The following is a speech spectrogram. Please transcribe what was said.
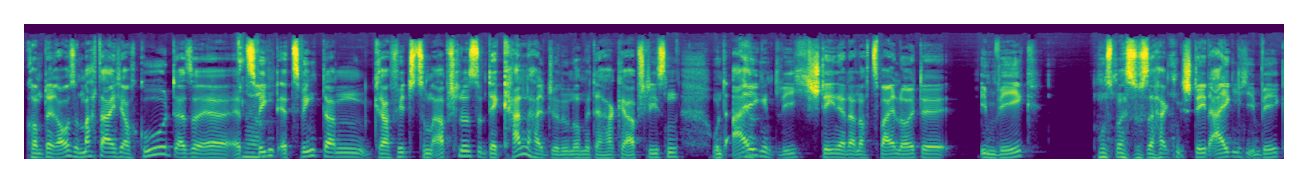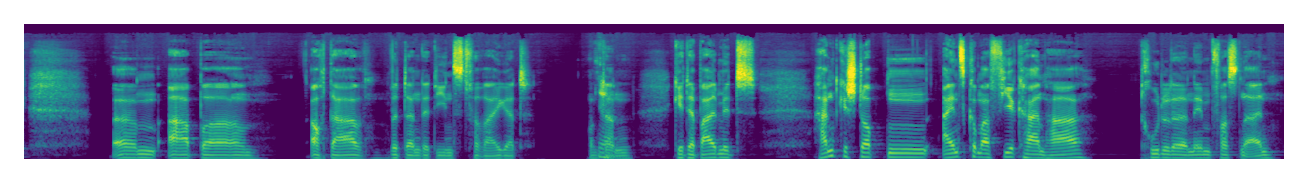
kommt er raus und macht er eigentlich auch gut. Also er, er zwingt, ja. er zwingt dann Grafitsch zum Abschluss und der kann halt nur noch mit der Hacke abschließen. Und eigentlich ja. stehen ja dann noch zwei Leute im Weg, muss man so sagen, steht eigentlich im Weg. Ähm, aber auch da wird dann der Dienst verweigert. Und ja. dann geht der Ball mit handgestoppten 1,4 kmh trudelt er neben Pfosten ein.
